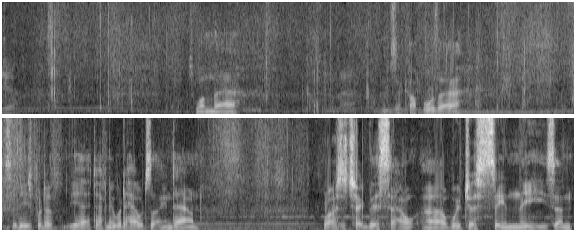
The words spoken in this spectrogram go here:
Yeah. There's one there, and there. there's a couple there. So these would have, yeah, definitely would have held something down. Right, so check this out. Uh, we've just seen these, and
